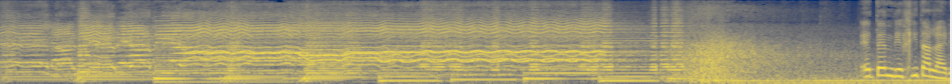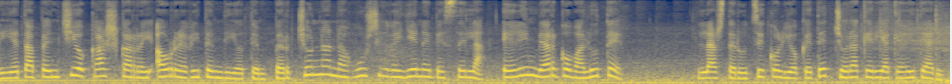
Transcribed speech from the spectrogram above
Eten digitalari eta pentsio kaskarrei aurre egiten dioten pertsona nagusi gehiene bezala egin beharko balute, laster utziko liokete txorakeriak egiteari.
